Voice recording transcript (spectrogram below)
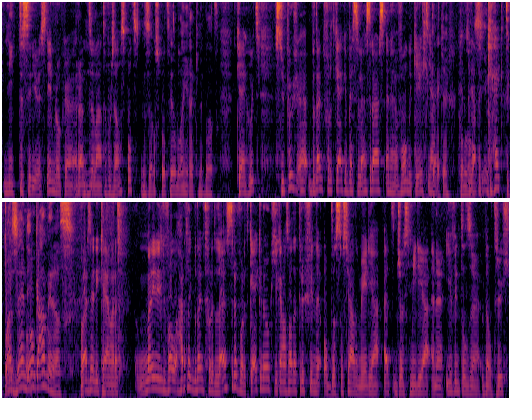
niet te serieus nemen, ook ruimte laten voor zelfspot. Zelfspot, heel belangrijk inderdaad. Kijk goed, super. Bedankt voor het kijken, beste luisteraars. En volgende keer... ja, kijken, ons ja, te zien. kijken, te Waar kijken zijn die ook. camera's? Waar zijn die camera's? Maar in ieder geval, hartelijk bedankt voor het luisteren, voor het kijken ook. Je kan ons altijd terugvinden op de sociale media, at Just Media. En je vindt ons wel terug.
